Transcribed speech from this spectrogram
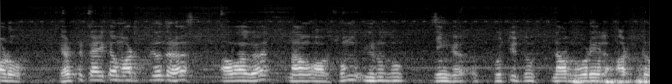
ಮಾಡೋರು ಎಷ್ಟು ಕಾಯಕ ಮಾಡ್ತಿದ್ವಿ ಅಂದ್ರೆ ಆವಾಗ ನಾವು ಅವ್ರು ಸುಮ್ಮ ಇರೋದು, ಹಿಂಗೆ ಕೂತಿದ್ದು, ನಾವು ನೋಡಿಲ್ಲ ಅಷ್ಟು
